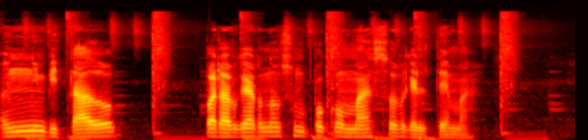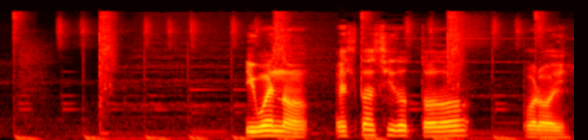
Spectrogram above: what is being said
a un invitado para hablarnos un poco más sobre el tema. Y bueno, esto ha sido todo por hoy.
